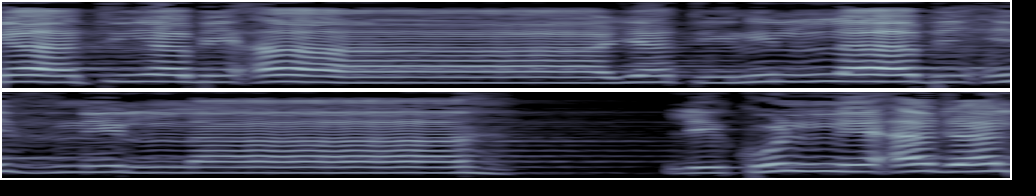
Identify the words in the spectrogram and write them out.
يأتي بآية إلا بإذن الله لكل أجل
